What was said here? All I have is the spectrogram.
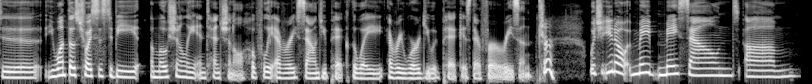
to you want those choices to be emotionally intentional. Hopefully every sound you pick, the way every word you would pick is there for a reason Sure. which you know may may sound um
